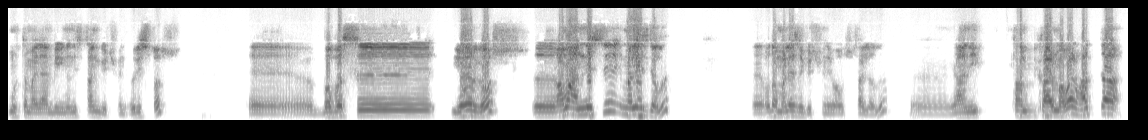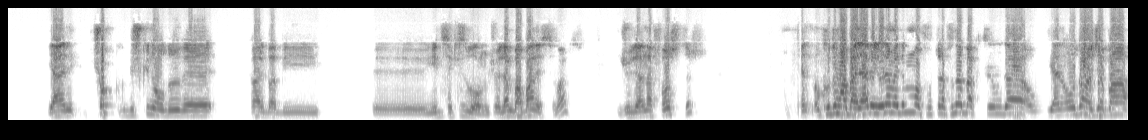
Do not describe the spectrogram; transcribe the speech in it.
muhtemelen bir Yunanistan göçmeni Hristos. E, babası Yorgos e, ama annesi Malezyalı. E, o da Malezya göçmeni bir Avustralyalı. E, yani tam bir karma var. Hatta yani çok düşkün olduğu ve galiba bir e, 7-8 yıl olmuş. Ölen babaannesi var. Juliana Foster. Yani okudum haberlerde göremedim ama fotoğrafına baktığımda yani o da acaba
